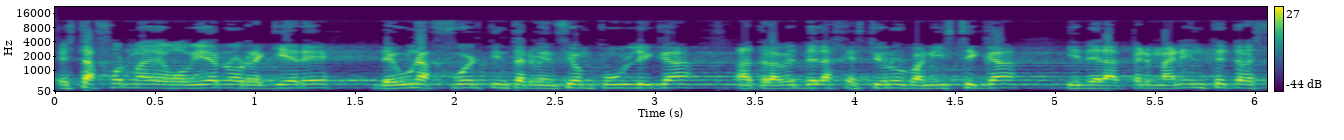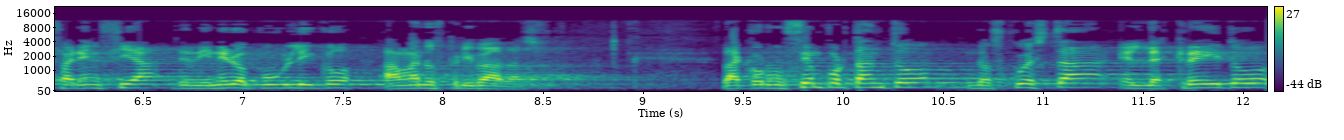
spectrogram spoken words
esta forma de gobierno requiere de una fuerte intervención pública a través de la gestión urbanística y de la permanente transferencia de dinero público a manos privadas. La corrupción, por tanto, nos cuesta el descrédito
